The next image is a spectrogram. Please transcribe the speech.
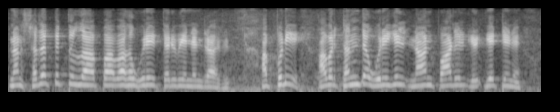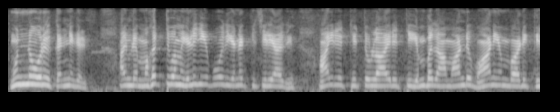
நான் சதக்கத்துல்லா அப்பாவாக உரை தருவேன் என்றார்கள். அப்படி அவர் தந்த உரையில் நான் பாடல் ஏ- ஏற்றினேன் முன்னூறு கன்னிகள் அதனுடைய மகத்துவம் எழுதிய போது எனக்கு தெரியாது. ஆயிரத்தி தொள்ளாயிரத்தி எண்பதாம் ஆண்டு வாணியம்பாடிக்கு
